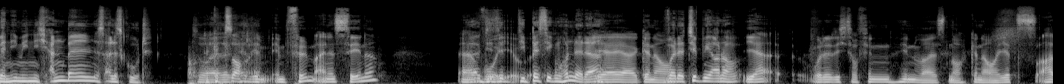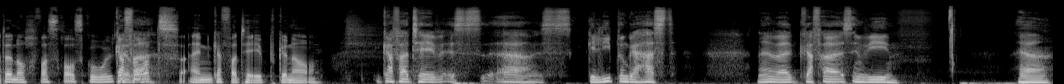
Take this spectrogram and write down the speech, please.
wenn die mich nicht anbellen, ist alles gut. So, Da gibt's also, auch im, im Film eine Szene, äh, äh, wo diese, die bissigen Hunde da, ja, ja, genau. wo der Typ mir auch noch Ja, wo der dich darauf hin, hinweist noch, genau. Jetzt hat er noch was rausgeholt. Gaffer. Der Rod, ein Gaffer-Tape, genau. Gaffer-Tape ist, ja, ist geliebt und gehasst. Ne, weil Gaffer ist irgendwie, ja,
